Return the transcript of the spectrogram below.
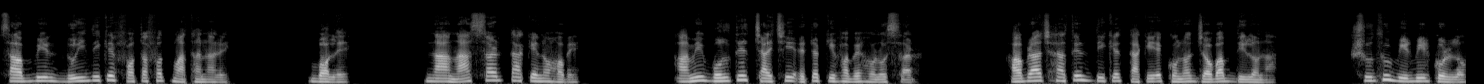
সাব্বির দুই দিকে ফতাফত মাথা নাড়ে। বলে, না না, স্যার, তা কেন হবে? আমি বলতে চাইছি এটা কীভাবে হলো, স্যার? আবরাজ হাতের দিকে তাকিয়ে কোনো জবাব দিল না। শুধু বিড়বিড় করল,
